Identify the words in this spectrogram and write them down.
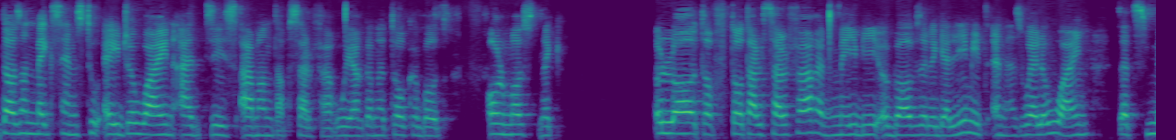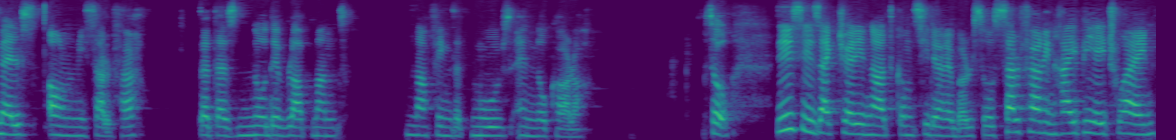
doesn't make sense to age a wine at this amount of sulfur. We are going to talk about almost like a lot of total sulfur and maybe above the legal limit, and as well a wine that smells only sulfur, that has no development, nothing that moves, and no color. So this is actually not considerable. So sulfur in high pH wine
